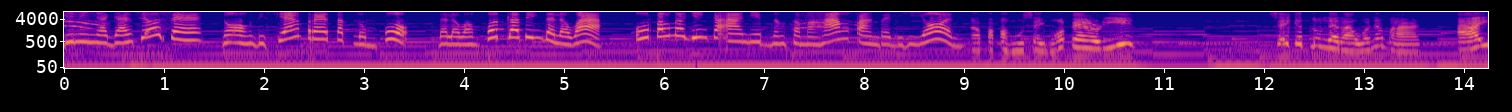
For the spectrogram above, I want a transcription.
Bininyagan si Jose noong Disyembre 30, 2012 upang maging kaanib ng samahang panrelihiyon. Napakahusay mo, Perry! Sa ikatlong larawan naman, ay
